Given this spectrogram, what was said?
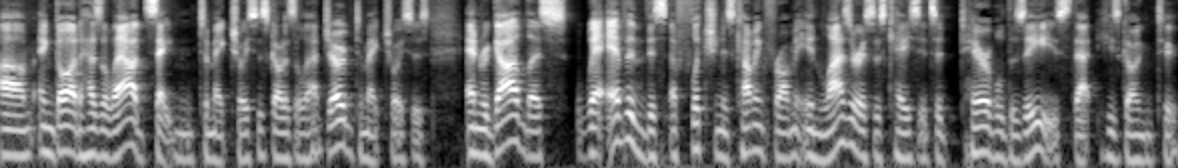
Um, and God has allowed Satan to make choices. God has allowed Job to make choices. And regardless, wherever this affliction is coming from, in Lazarus's case, it's a terrible disease that he's going to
